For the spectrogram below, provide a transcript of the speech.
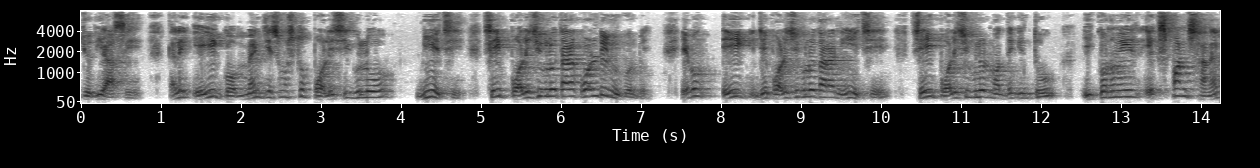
যদি আসে, তাহলে এই গভর্নমেন্ট যে সমস্ত পলিসিগুলো নিয়েছে, সেই পলিসিগুলো তারা কন্টিনিউ করবে। এবং এই যে পলিসিগুলো তারা নিয়েছে, সেই পলিসিগুলোর মধ্যে কিন্তু ইকোনমির এক্সপানশনের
